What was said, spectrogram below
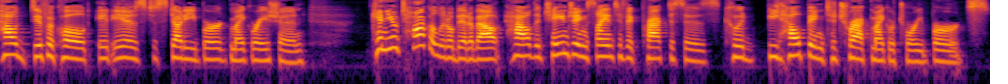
how difficult it is to study bird migration. Can you talk a little bit about how the changing scientific practices could be helping to track migratory birds?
